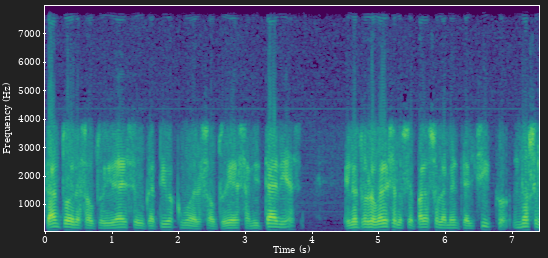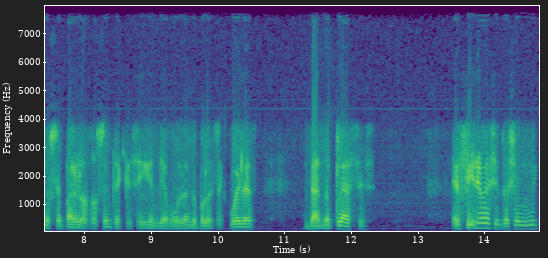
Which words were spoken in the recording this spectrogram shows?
tanto de las autoridades educativas como de las autoridades sanitarias, en otros lugares se los separa solamente al chico, no se los separa a los docentes que siguen deambulando por las escuelas, dando clases. En fin, es una situación muy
